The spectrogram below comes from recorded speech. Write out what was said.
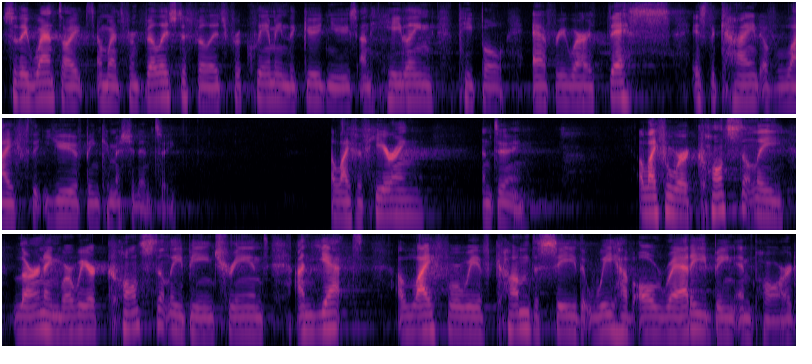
So they went out and went from village to village, proclaiming the good news and healing people everywhere. This is the kind of life that you have been commissioned into a life of hearing and doing. A life where we're constantly learning, where we are constantly being trained, and yet a life where we have come to see that we have already been empowered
